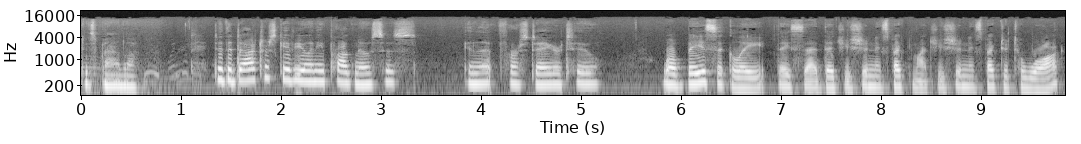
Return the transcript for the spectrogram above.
Just bad luck. Did the doctors give you any prognosis in that first day or two? Well, basically, they said that you shouldn't expect much. You shouldn't expect her to walk,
